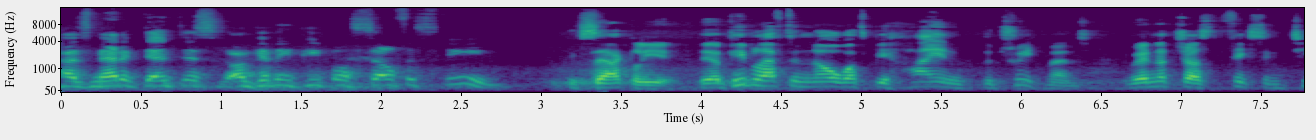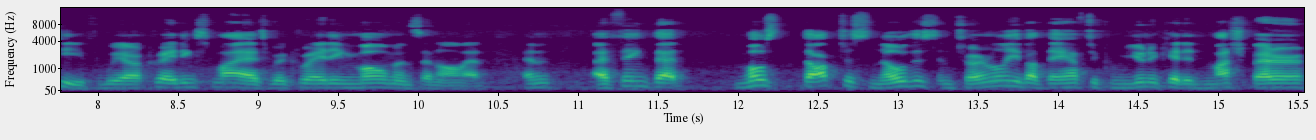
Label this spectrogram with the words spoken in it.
cosmetic dentists are giving people self esteem. Exactly. People have to know what's behind the treatment. We're not just fixing teeth, we are creating smiles, we're creating moments and all that. And I think that most doctors know this internally, but they have to communicate it much better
